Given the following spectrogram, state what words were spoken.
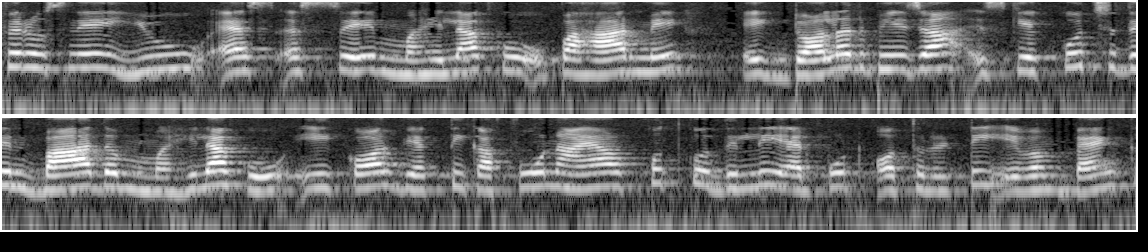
फिर उसने यूएसएस से महिला को उपहार में एक डॉलर भेजा। इसके कुछ दिन बाद महिला को एक और व्यक्ति का फ़ोन आया और खुद को दिल्ली एयरपोर्ट अथॉरिटी एवं बैंक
